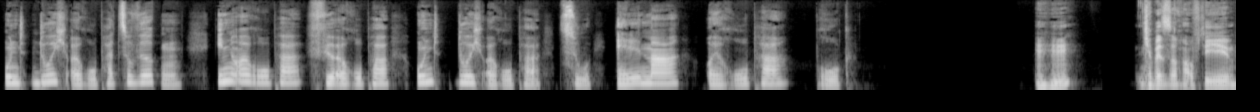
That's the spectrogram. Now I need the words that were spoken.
und durch Europa zu wirken. In Europa, für Europa und durch Europa zu Elmar Europa Brok. Mhm. Ich habe jetzt noch auf die,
